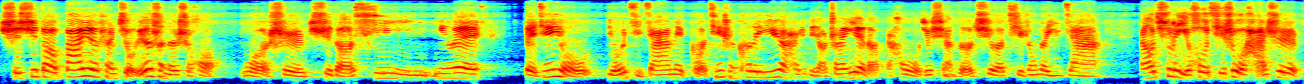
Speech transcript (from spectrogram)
持续到八月份、九月份的时候，我是去的西医，因为北京有有几家那个精神科的医院还是比较专业的，然后我就选择去了其中的一家。然后去了以后，其实我还是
